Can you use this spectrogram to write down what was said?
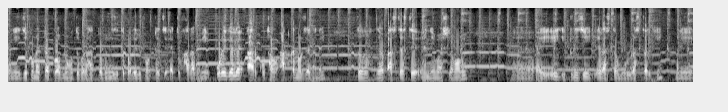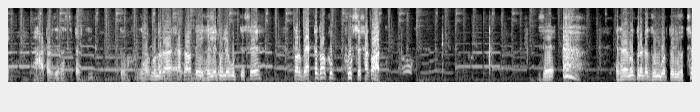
মানে যে কোনো একটা প্রবলেম হতে পারে, হাত পা ভেঙে যেতে পারে, এরকম একটা যে এত খারাপ। মানে পড়ে গেলে আর কোথাও আটকানোর জায়গা নেই। তো যাই আস্তে আস্তে নেমে আসলাম আমি। এই এই একটু নিচেই রাস্তা মূল রাস্তা আর কি মানে হাঁটার যে রাস্তাটা আর কি। তো যাই হোক বন্ধুরা সাকাওয়াতে হেলে আসলাম। দুলে উঠতেছে। তোর ব্যাগটা তোমার খুব ফুটছে সাকাওয়াত যে এখানে নতুন একটা জুম ঘর তৈরি হচ্ছে।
